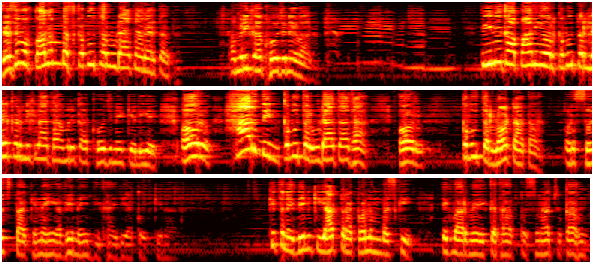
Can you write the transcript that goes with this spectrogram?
जैसे वो कोलंबस कबूतर उड़ाता रहता था, अमेरिका खोजने वाला। पीने का पानी और कबूतर लेकर निकला था अमेरिका खोजने के लिए और हर दिन कबूतर उड़ाता था और कबूतर लौट आता और सोचता कि नहीं, अभी नहीं दिखाई दिया कोई किनारा। कितने दिन की यात्रा कोलंबस की, एक बार मैं एक कथा आपको सुना चुका हूँ।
